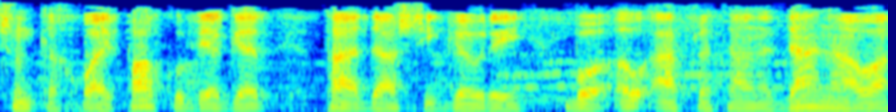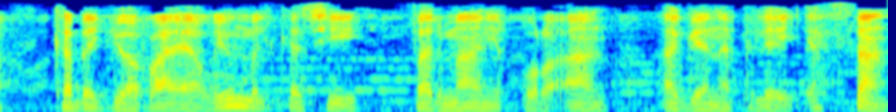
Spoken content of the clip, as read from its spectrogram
چونکە خوای پاک و بێگەرد پاداشتی گەورەی بۆ ئەو ئافرەتانە داناوە کە بە گوێڕایەڵی و ملکەچی فەرمانی قورئان ئەگەنە پلەی ئیحسان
